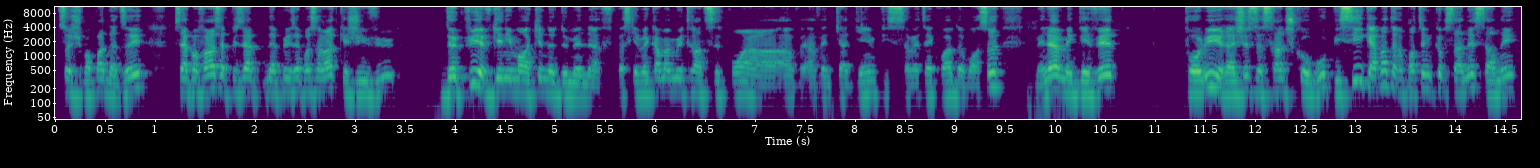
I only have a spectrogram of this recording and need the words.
Ça, je n'ai pas peur de dire. c'est la performance la plus, la plus impressionnante que j'ai vue depuis Evgeny Malkin de 2009. Parce qu'il avait quand même eu 36 points en, 24 games. Puis ça va être incroyable de voir ça. Mais là, McDavid, pour lui, il reste juste de se rendre jusqu'au bout. Puis s'il est capable de remporter une Coupe cette année, cette année,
